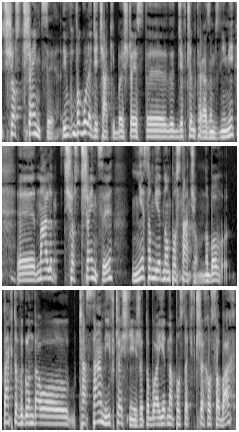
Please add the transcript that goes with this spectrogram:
siostrzeńcy i w ogóle dzieciaki, bo jeszcze jest e, dziewczynka razem z nimi, e, no ale siostrzeńcy nie są jedną postacią, no bo tak to wyglądało czasami wcześniej, że to była jedna postać w trzech osobach.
